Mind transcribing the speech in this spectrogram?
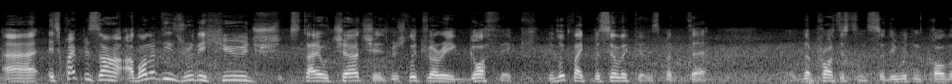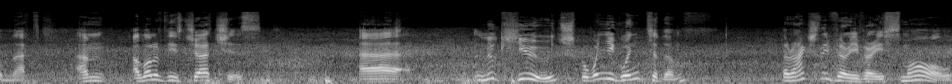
Uh, it's quite bizarre. A lot of these really huge style churches, which look very Gothic, they look like basilicas, but uh, they're Protestants, so they wouldn't call them that. Um, a lot of these churches uh, look huge, but when you go into them, they're actually very, very small.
